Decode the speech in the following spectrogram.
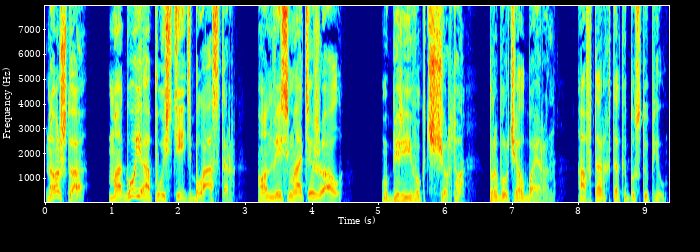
Ну что, Могу я опустить бластер? Он весьма тяжел». «Убери его к черту», — пробурчал Байрон. Автарх так и поступил.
